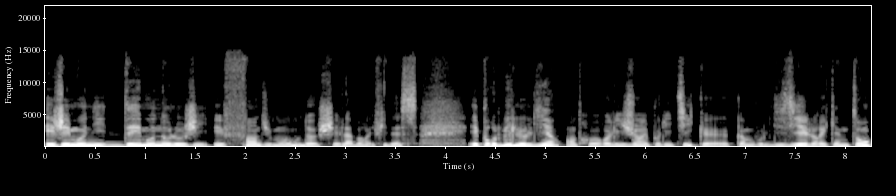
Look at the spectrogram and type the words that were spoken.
hégémonie, démonologie et fin du monde, chez Labor et Fides. Et pour lui, le lien entre religion et politique, euh, comme vous le disiez, le Riquenton,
